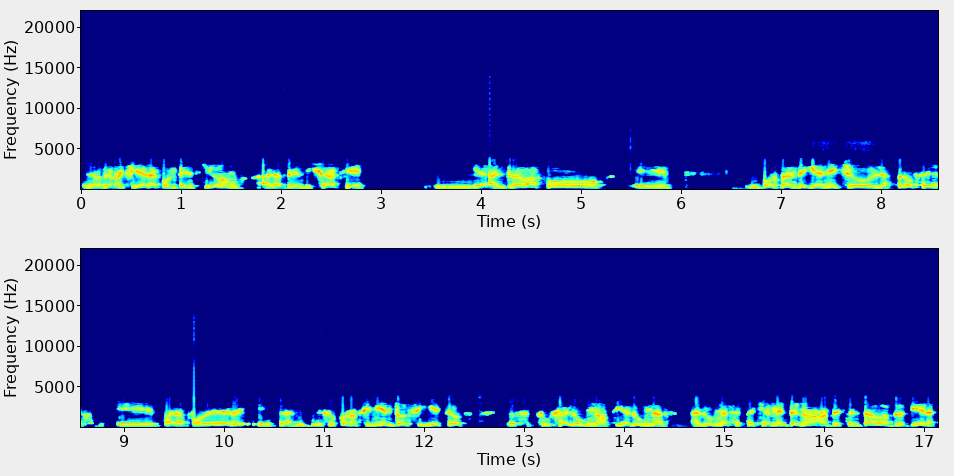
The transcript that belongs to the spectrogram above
lo que refiere a la contención, al aprendizaje y al trabajo eh, importante que han hecho las profes eh, para poder eh, transmitir sus conocimientos y ellos, sus alumnos y alumnas, alumnas especialmente, no han representado a Plotier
